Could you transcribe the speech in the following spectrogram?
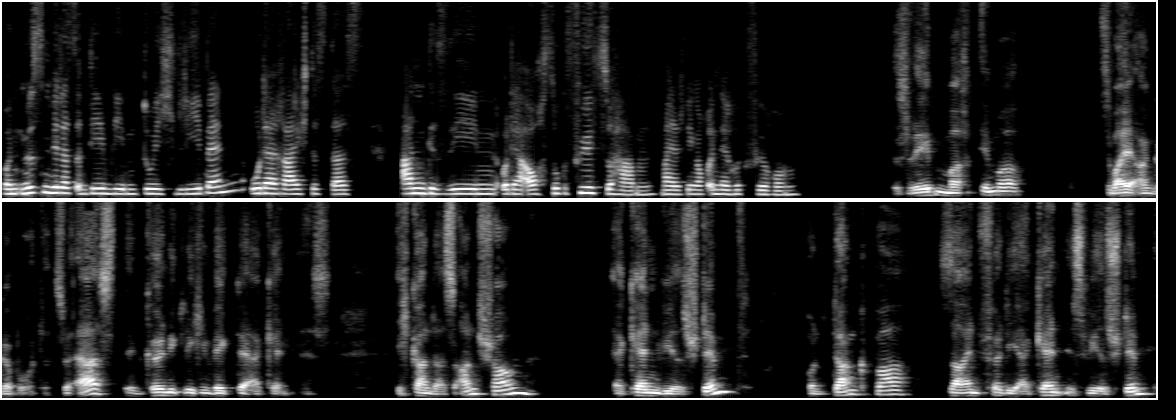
Und müssen wir das in dem Leben durchleben oder reicht es das angesehen oder auch so gefühlt zu haben, meinetwegen auch in der Rückführung? Das Leben macht immer zwei Angebote. Zuerst den königlichen Weg der Erkenntnis. Ich kann das anschauen, erkennen, wie es stimmt, und dankbar sein für die Erkenntnis, wie es stimmt.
